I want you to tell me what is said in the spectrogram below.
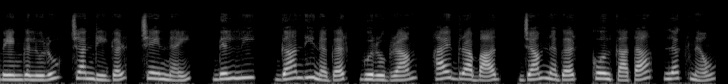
बेंगलुरु, चंडीगढ़, चेन्नई, दिल्ली गांधीनगर, गुरुग्राम, हैदराबाद, जामनगर, कोलकाता, लखनऊ,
